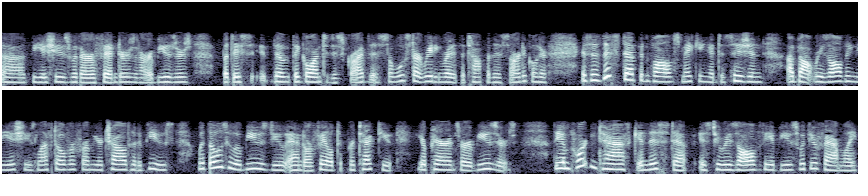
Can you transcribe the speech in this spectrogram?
uh, the issues with our offenders and our abusers, but they they go on to describe this. So we'll start reading right at the top of this article here. It says this step involves making a decision about resolving the issues left over from your childhood abuse with those who abused you and or failed to protect you, your parents or abusers. The important task in this step is to resolve the abuse with your family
